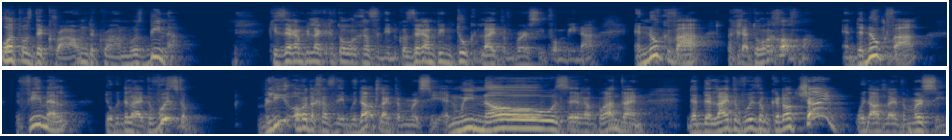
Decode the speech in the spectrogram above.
What was the crown? The crown was Bina. Because Ze'er Anpin took light of mercy from Bina, and Nukva And the the female, took the light of wisdom. בלי אור החסדים, without light of mercy. And we know, Sarah that the light of wisdom cannot shine without light of mercy.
